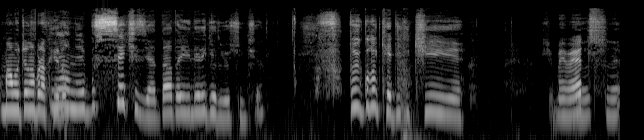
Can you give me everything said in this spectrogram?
Mamucan'a bırakıyorum. Yani bu 8 ya. Daha da ileri geliyor çünkü. Duygulu kedi 2. Evet. Buna-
